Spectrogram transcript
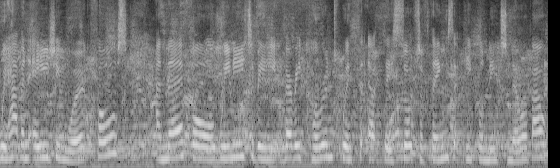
We have an ageing workforce and therefore we need to be very current with uh, these sorts of things that people need to know about.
